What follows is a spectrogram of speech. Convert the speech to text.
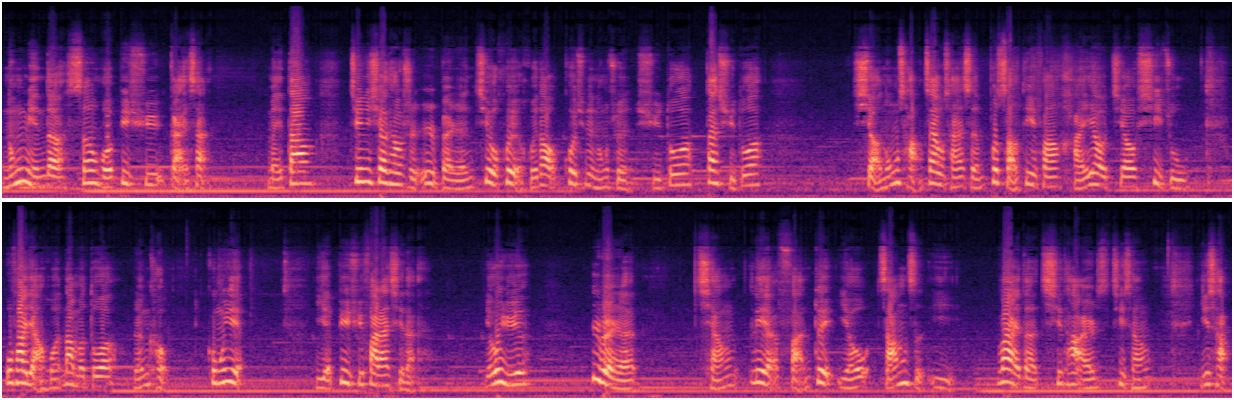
农民的生活必须改善。每当经济萧条时，日本人就会回到过去的农村。许多，但许多小农场债务缠身，不少地方还要交细租，无法养活那么多人口。工业也必须发展起来。由于日本人强烈反对由长子以外的其他儿子继承遗产，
